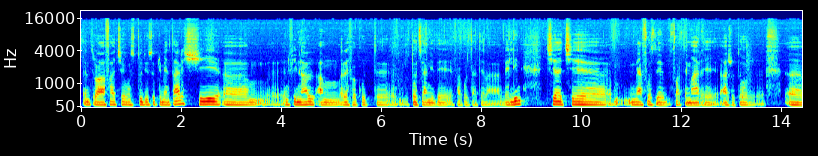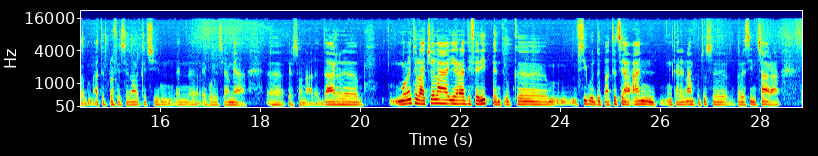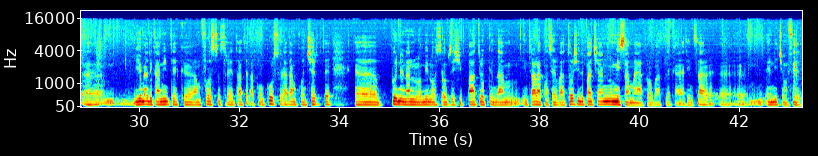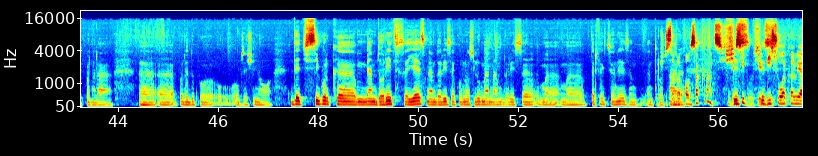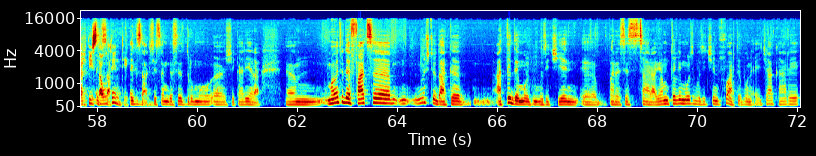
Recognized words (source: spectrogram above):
pentru a face un studiu suplimentar și uh, în final am refăcut uh, toți anii de facultate la Berlin ceea ce mi-a fost de foarte mare ajutor, uh, atât profesional cât și în, în evoluția mea uh, personală. Dar uh, momentul acela era diferit pentru că, sigur, după atâția ani în care n-am putut să părăsim țara, eu mi-aduc aminte că am fost în străinătate la concursuri, aveam concerte, Uh, până în anul 1984, când am intrat la conservator și după aceea nu mi s-a mai aprobat plecarea din țară uh, uh, în niciun fel, până, la, până după 89. Deci, sigur că mi-am dorit să ies, mi-am dorit să cunosc lumea, mi-am dorit să mă, mă perfecționez în, într-o și țară. Și să vă consacrați, și, desigur. Și, e visul oricărui artist exact, autentic. Exact, și să-mi găsesc drumul uh, și cariera. Uh, în momentul de față, nu știu dacă atât de mulți muzicieni părăsesc țara. Eu am întâlnit mulți muzicieni foarte buni aici care,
